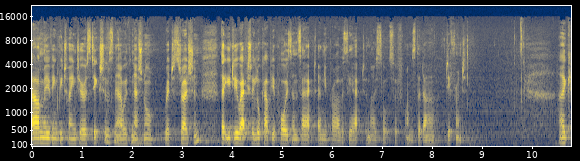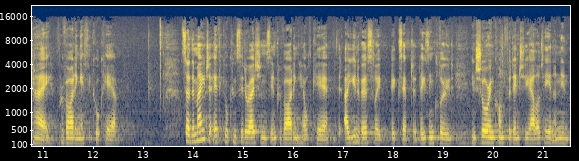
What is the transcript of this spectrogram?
are moving between jurisdictions now with national registration, that you do actually look up your Poisons Act and your Privacy Act and those sorts of ones that are different. Okay, providing ethical care. So the major ethical considerations in providing healthcare are universally accepted. These include ensuring confidentiality and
